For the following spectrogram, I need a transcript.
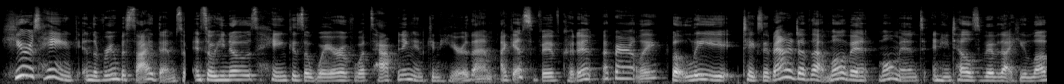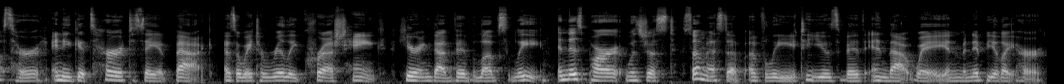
hears Hank in the room beside them. So, and so he knows Hank is aware of what's happening and can hear them. I guess Viv couldn't, apparently. But Lee takes advantage of that moment, moment and he tells Viv that he loves her and he gets her to say it back as a way to really crush Hank, hearing that Viv loves Lee. And this part was just so messed up of Lee to use Viv in that way and manipulate her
